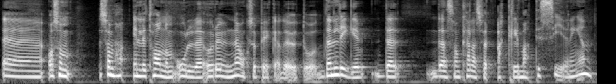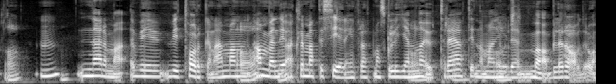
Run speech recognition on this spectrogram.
Eh, och som, som enligt honom Olle och Rune också pekade ut då. Den ligger där, där som kallas för akklimatiseringen. Ja. Närma, vid, vid torkarna. Man använde ju akklimatisering för att man skulle jämna ut träet innan man gjorde möbler av det då.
